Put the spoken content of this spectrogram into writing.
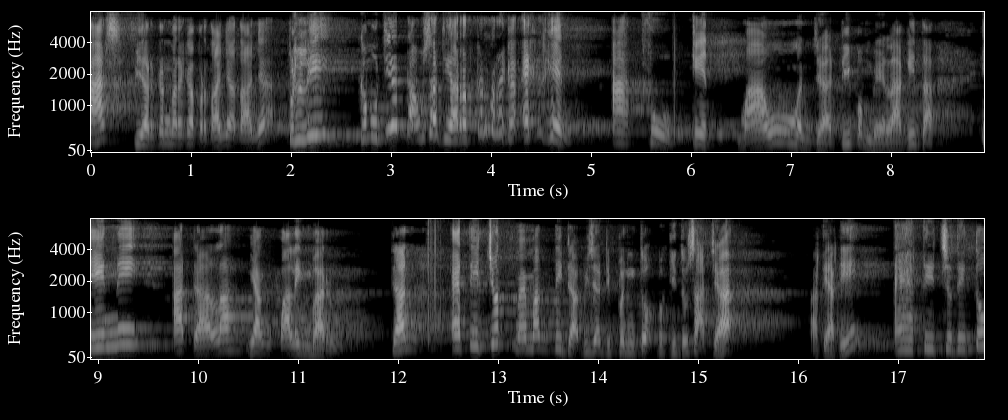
ask, biarkan mereka bertanya-tanya, beli, kemudian nggak usah diharapkan mereka act again. Advocate, mau menjadi pembela kita. Ini adalah yang paling baru. Dan attitude memang tidak bisa dibentuk begitu saja. Hati-hati, attitude itu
